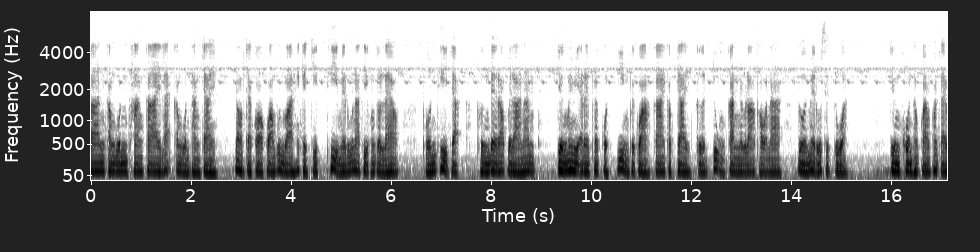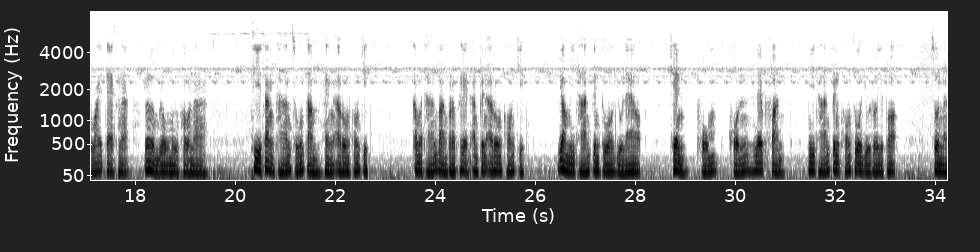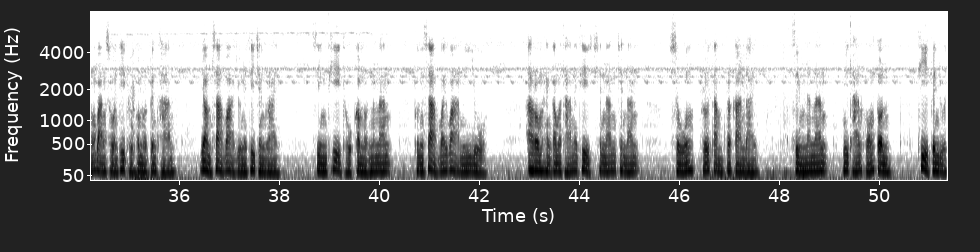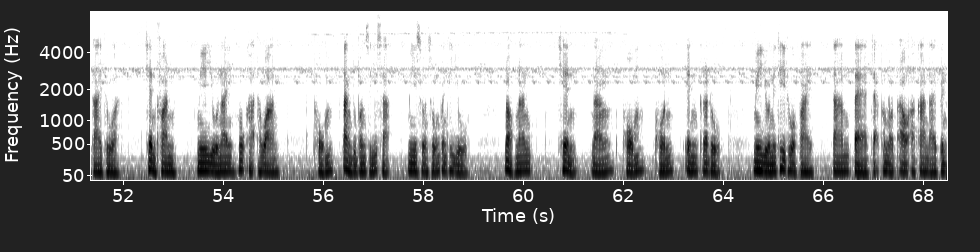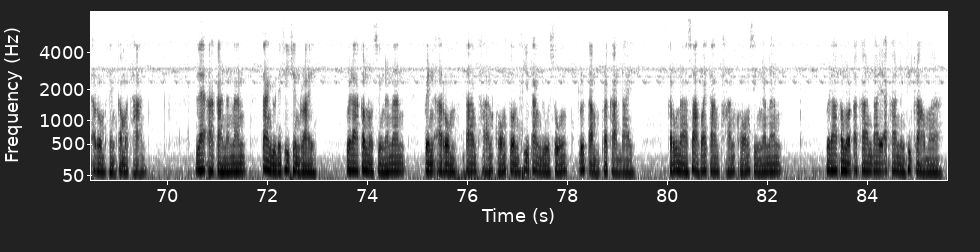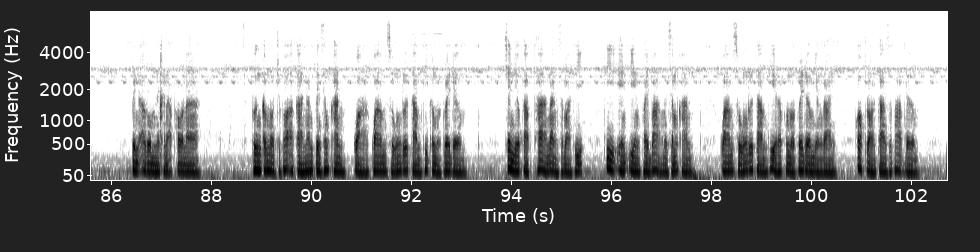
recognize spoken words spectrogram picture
การกังวลทางกายและกังวลทางใจ นอกจากก่อความวุ่นวายให้แก่จิตที่ไม่รู้หน้าที่ของตนแล้ว ผลที่จะพึงได้รับเวลานั้น จึงไม่มีอะไรปรากฏยิ่งไปกว่ากายกับใจเกิดยุ่งกันในเวลาภาวนา โดยไม่รู้สึกตัว จึงควรทำความเข้าใจไว้แต่ขณะเริ่มลงมือภาวนา ที่ตั้งฐานสูงต่ำแห่งอารมณ์ของจิต กรรมฐานบางประเภทอันเป็นอารมณ์ของจิต ย่อมมีฐานเป็นตัวอยู่แล้ว เช่น ผม ขน เล็บฟัน มีฐานเป็นของตัวอยู่โดยเฉพาะ ส่วนหนังบางส่วนที่ถูกกำหนดเป็นฐาน ย่อมทราบว่าอยู่ในที่เช่นไร สิ่งที่ถูกกำหนดนั้นๆ พึงทราบไว้ว่ามีอยู่ อารมณ์แห่งกรรมฐานในที่เช่นนั้น เช่นนั้น สูงหรือต่ำประการใด สิ่งนั้นๆ มีฐานของตนที่เป็นอยู่ตายตัว เช่นฟันมีอยู่ในมุขทวารผมตั้งอยู่บนศีรษะมีส่วนสูงเป็นที่อยู่ นอกนั้น เช่น หนัง ผม ขน เอ็นกระดูก มีอยู่ในที่ทั่วไป ตามแต่จะกำหนดเอาอาการใดเป็นอารมณ์แห่งกรรมฐาน และอาการนั้นๆ ตั้งอยู่ในที่เช่นไร เวลากำหนดสิ่งนั้นๆ เป็นอารมณ์ตามฐานของตนที่ตั้งอยู่สูงหรือต่ำประการใด กรุณาทราบไว้ตามฐานของสิ่งนั้นๆ เวลากำหนดอาการใดอาการหนึ่งที่กล่าวมา เป็นอารมณ์ในขณะภาวนา พึงกำหนดเฉพาะอาการนั้นเป็นสำคัญกว่าความสูงหรือต่ำที่กำหนดไว้เดิม เช่นเดียวกับท่านั่งสมาธิที่เอ็นเอียงไปบ้างไม่สำคัญ ความสูงหรือต่ำที่เรากำหนดไว้เดิมอย่างไร ก็ปล่อยตามสภาพเดิม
